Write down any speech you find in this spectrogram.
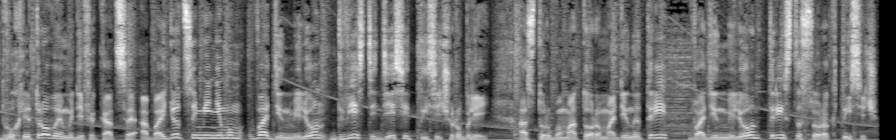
Двухлитровая модификация обойдется минимум в 1 миллион 210 тысяч рублей, а с турбомотором 1.3 в 1 миллион 340 тысяч.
